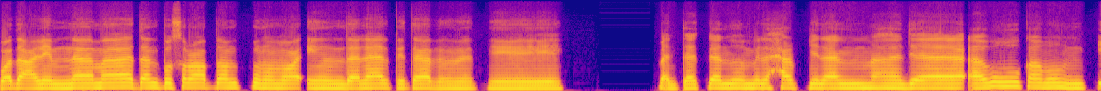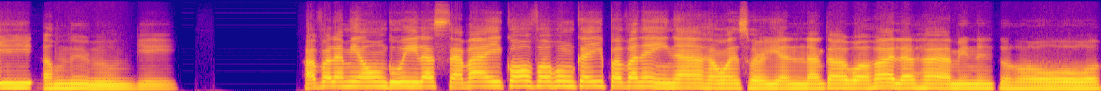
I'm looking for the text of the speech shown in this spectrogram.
قد علمنا ما تنقص ربكم وإن دلال كتاب بل تكلم بالحق لما جاءه قوم في أمر أفلم ينظروا إلى السماء كوفهم كيف بنيناها وزيناها وهلها من فروع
